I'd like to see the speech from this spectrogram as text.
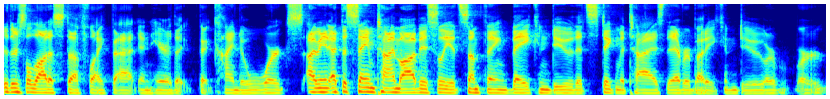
There's a lot of stuff like that in here that, that kind of works. I mean, at the same time, obviously, it's something they can do that's stigmatized that everybody can do or, or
